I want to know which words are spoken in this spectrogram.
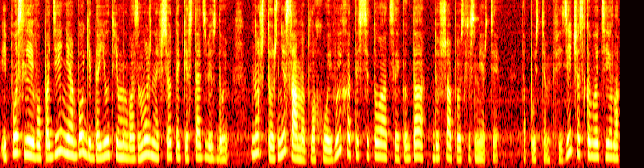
и после его падения боги дают ему возможность все-таки стать звездой. Ну что ж, не самый плохой выход из ситуации, когда душа после смерти, допустим, физического тела,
